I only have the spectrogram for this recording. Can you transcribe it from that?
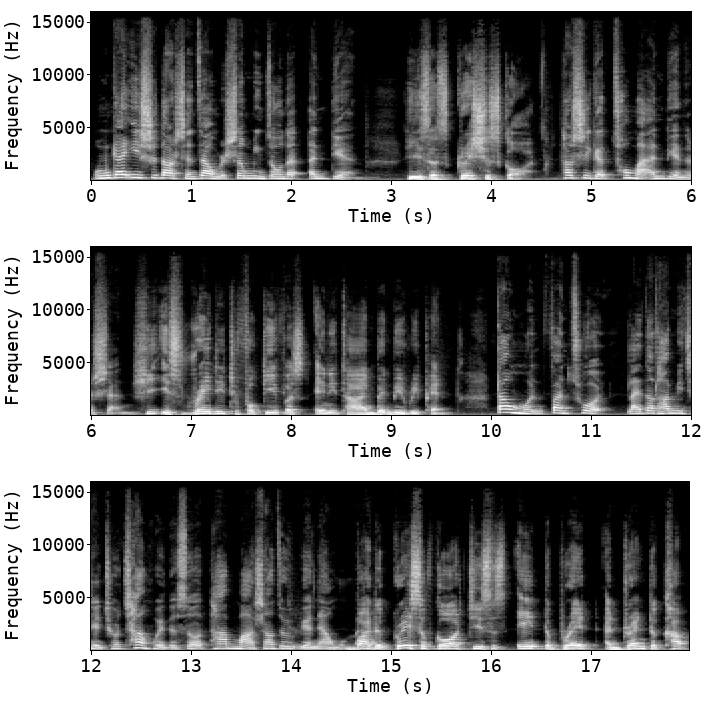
我们该意识到神在我们生命中的恩典， He is a gracious God. 他是一个充满恩典的神。 He is ready to forgive us anytime when we repent. 当我们犯错来到他面前求忏悔的时候，他马上就原谅我们。 By the grace of God, Jesus ate the bread and drank the cup,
